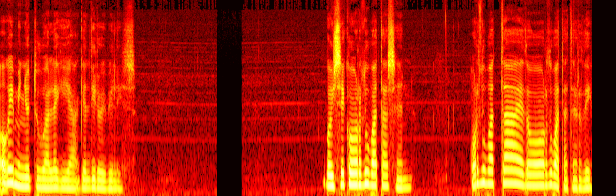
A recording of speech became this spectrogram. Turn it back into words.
Hogei minutu alegia geldiro ibiliz. Goizeko ordu bata zen, ordu bata edo ordu bata terdi.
